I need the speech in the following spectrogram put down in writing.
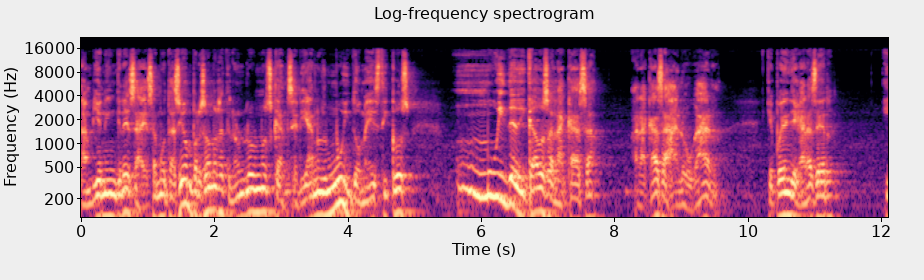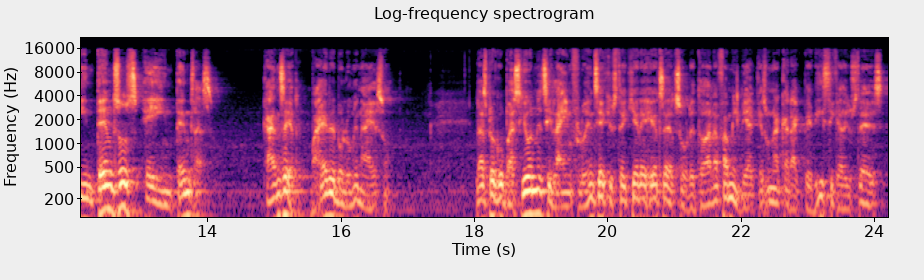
también ingresa esa mutación, por eso vamos a tener unos cancerianos muy domésticos, muy dedicados a la casa, a la casa, al hogar, que pueden llegar a ser intensos e intensas. Cáncer, baje el volumen a eso las preocupaciones y la influencia que usted quiere ejercer sobre toda la familia, que es una característica de ustedes,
